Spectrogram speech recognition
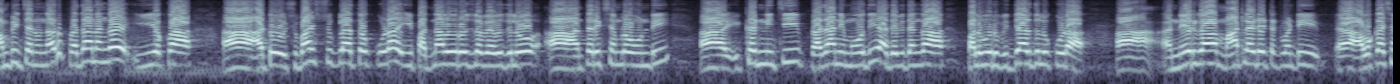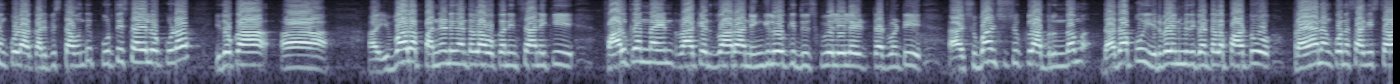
పంపించనున్నారు. ప్రధానంగా ఈ యొక్క అటు సుభాష్ శుక్లాతో కూడా ఈ పద్నాలుగు రోజుల వ్యవధిలో అంతరిక్షంలో ఉండి ఇక్కడి నుంచి ప్రధాని మోదీ అదేవిధంగా పలువురు విద్యార్థులు కూడా నేరుగా మాట్లాడేటటువంటి అవకాశం కూడా కనిపిస్తూ ఉంది. పూర్తి స్థాయిలో కూడా ఇదొక ఇవాళ పన్నెండు గంటల ఒక నిమిషానికి ఫాల్కన్ నైన్ రాకెట్ ద్వారా నింగిలోకి దూసుకువెళ్ళేటటువంటి ఆ, శుభాంశు శుక్లా బృందం దాదాపు ఇరవై ఎనిమిది గంటల పాటు ప్రయాణం కొనసాగిస్తా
